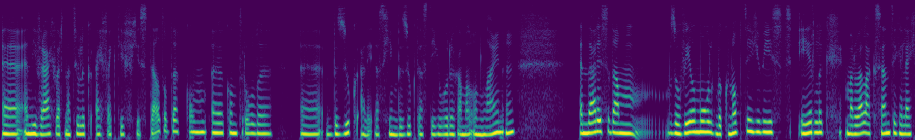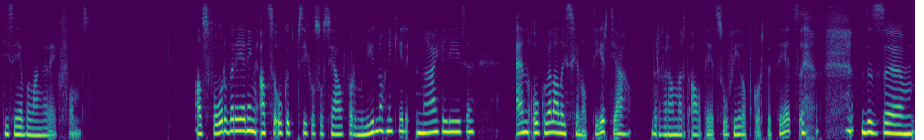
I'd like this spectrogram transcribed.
Uh, en die vraag werd natuurlijk effectief gesteld op dat uh, controlebezoek. Allee, dat is geen bezoek, dat is tegenwoordig allemaal online. Hè? En daar is ze dan zoveel mogelijk beknopt in geweest, eerlijk, maar wel accenten gelegd die zij belangrijk vond. Als voorbereiding had ze ook het psychosociaal formulier nog een keer nagelezen en ook wel al eens genoteerd, ja, er verandert altijd zoveel op korte tijd. dus um,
